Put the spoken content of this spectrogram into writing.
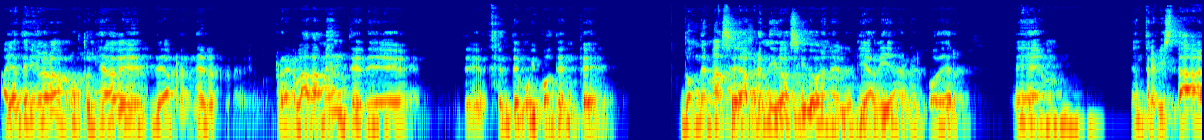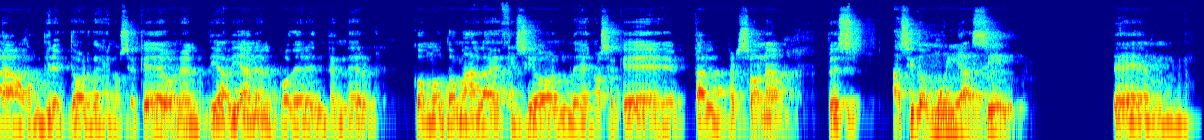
haya tenido la oportunidad de, aprender regladamente de, de, gente muy potente, donde más he aprendido ha sido en el día a día, en el poder em, entrevistar a un director de no sé qué, o en el día a día, en el poder entender cómo toma la decisión de no sé qué tal persona. Entonces, ha sido muy así. Em,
